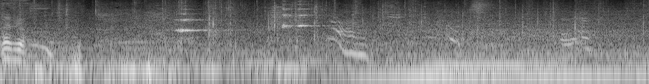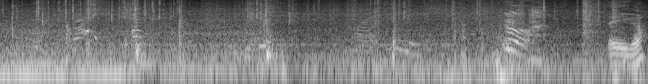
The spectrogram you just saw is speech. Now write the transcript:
Let's go. There you go.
